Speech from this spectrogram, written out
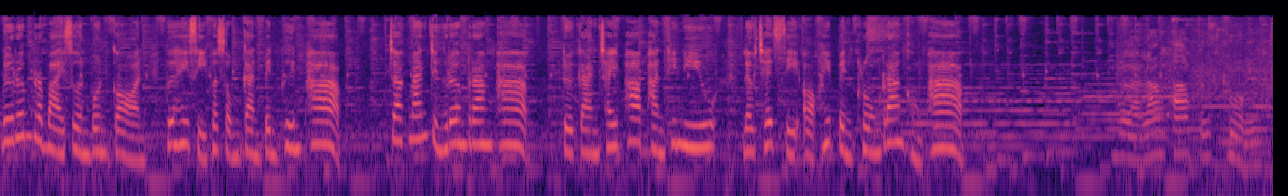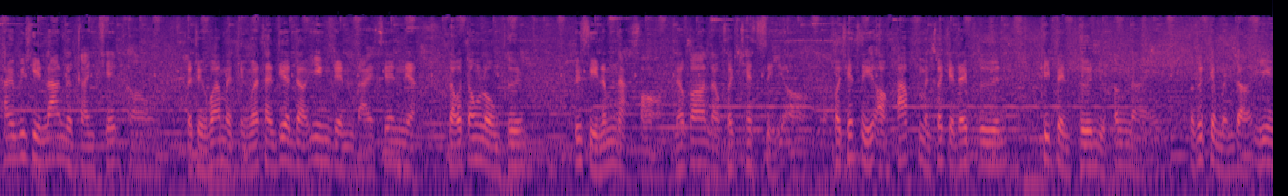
โดยเริ่มระบายส่วนบนก่อน เพื่อให้สีผสมกันเป็นพื้นภาพ จากนั้นจึงเริ่มร่างภาพ โดยการใช้ผ้าพันที่นิ้ว แล้วเช็ดสีออกให้เป็นโครงร่างของภาพ เวลาร่างภาพคือผมใช้วิธีร่างโดยการเช็ดเอาแต่ถึงว่าหมายถึงว่าแทนที่จะดออิ่งเด่นลายเส้นเนี่ยเราก็ต้องลงพื้นด้วยสีน้ำหนักออก แล้วก็เราก็เช็ดสีออก พอเช็ดสีออกปั๊บมันก็จะได้พื้นที่เป็นพื้นอยู่ข้างในมันก็จะเหมือนดออิ่ง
